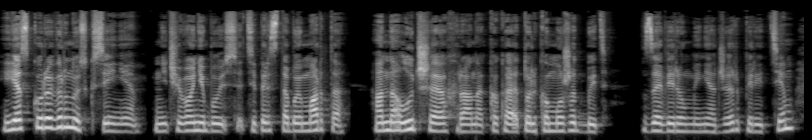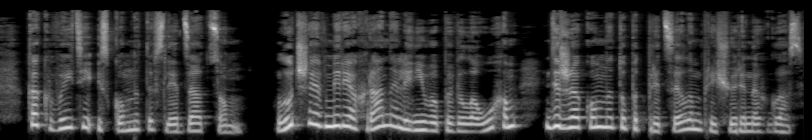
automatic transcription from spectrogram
«Я скоро вернусь, Ксения. Ничего не бойся. Теперь с тобой Марта. Она лучшая охрана, какая только может быть», – заверил меня Джер перед тем, как выйти из комнаты вслед за отцом. Лучшая в мире охрана лениво повела ухом, держа комнату под прицелом прищуренных глаз.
